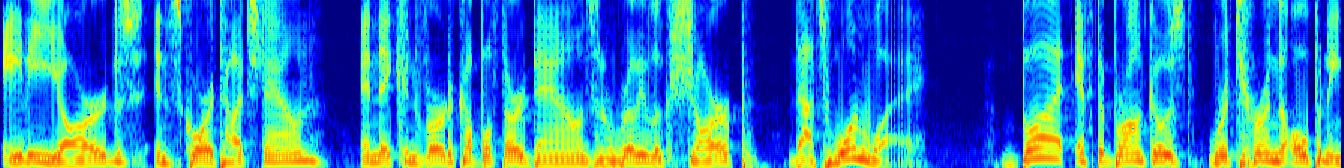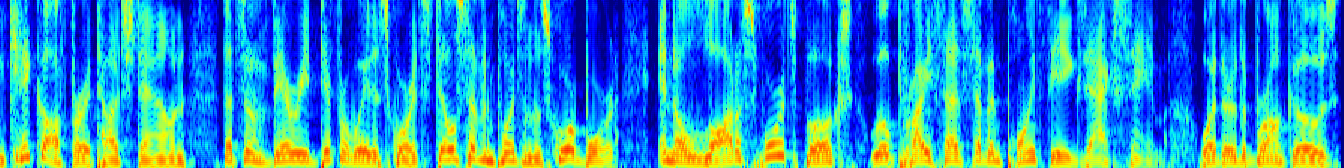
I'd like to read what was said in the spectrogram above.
80 yards and score a touchdown and they convert a couple third downs and really look sharp, that's one way. But if the Broncos return the opening kickoff for a touchdown, that's a very different way to score. It's still seven points on the scoreboard. And a lot of sports books will price that seven points the exact same. Whether the Broncos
